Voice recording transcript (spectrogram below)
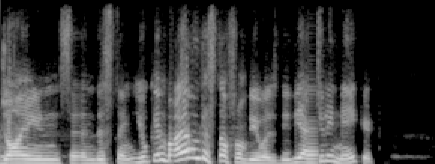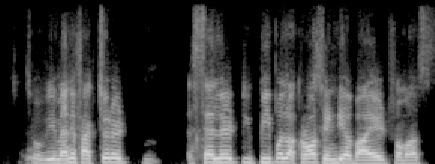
joints and this thing. You can buy all this stuff from VOSD. We actually make it. So we manufacture it, sell it. People across India buy it from us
